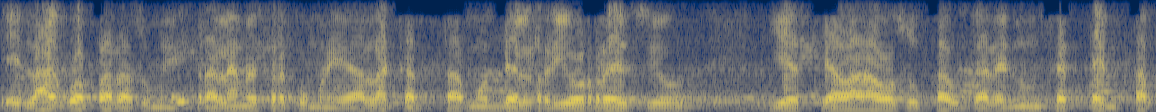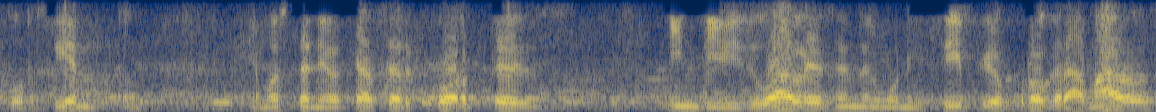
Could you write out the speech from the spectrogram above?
el agua para suministrarle a nuestra comunidad la captamos del río Recio y este ha bajado su caudal en un 70%. Hemos tenido que hacer cortes individuales en el municipio, programados,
